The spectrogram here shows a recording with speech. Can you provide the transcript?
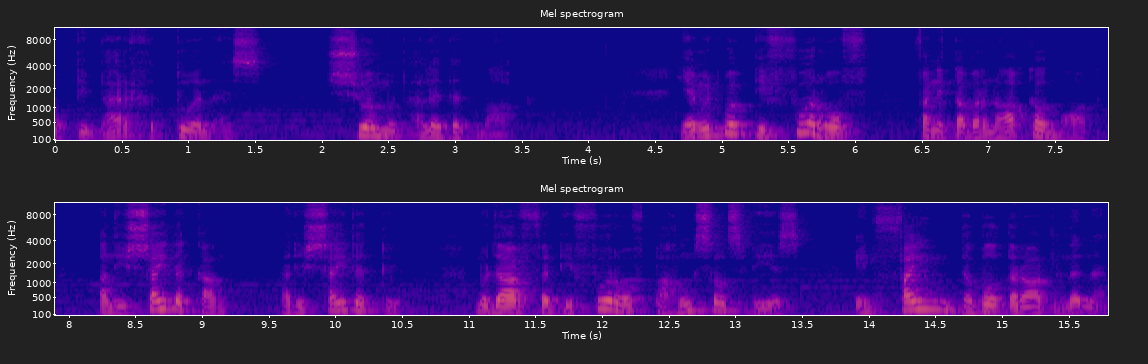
op die berg getoon is, so moet hulle dit maak. Jy moet ook die voorhof van die tabernakel maak aan die suidekant na die suide toe. Moet daar vir die voorhof behangsels wees en fyn dubbeldraad linne.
